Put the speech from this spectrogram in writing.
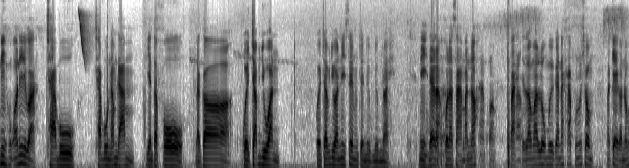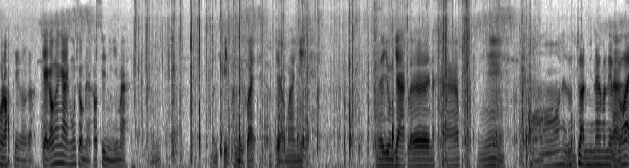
นี่ผมเอานี่ดีกว่า ชาบู ชาบูน้ำดำเย็นตาโฟ แล้วก็ก๋วยจับยวนก๋วยจับยวนนี่เส้นมันจะหนึบๆหน่อย นี่ได้ละคนละสามอันเนาะสามกล่องไปเดี๋ยวเรามาลงมือกันนะครับคุณผู้ชมมาแกะก่อนนะพ่อเนาะ นี่ก่อนกะแกะก็ง่ายๆคุณผู้ชมเนี่ยเขาซีนอย่างนี้มาอืมมันปิดผนึกไว้เขาแกะออกมาอย่างนี้ ไม่ได้ยุ่งยากเลยนะครับนี่อ๋อในรถจวนมีนายมันเรียบร้อย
